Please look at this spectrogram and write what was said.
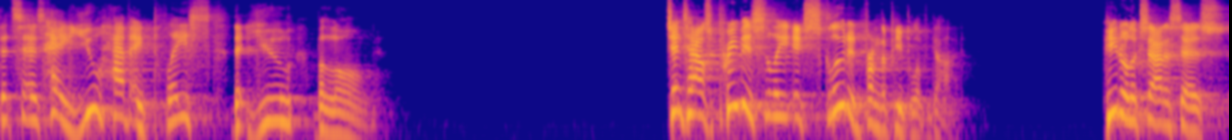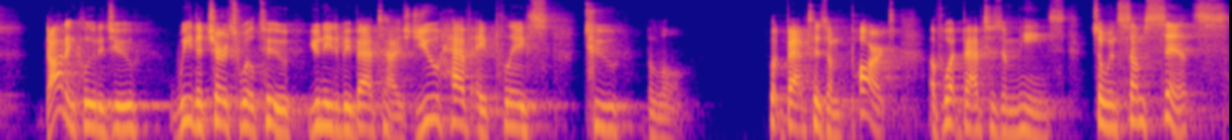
that says, hey, you have a place that you belong. Gentiles previously excluded from the people of God. Peter looks out and says, God included you. We, the church, will too. You need to be baptized. You have a place to belong. What baptism, part of what baptism means. So, in some sense,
